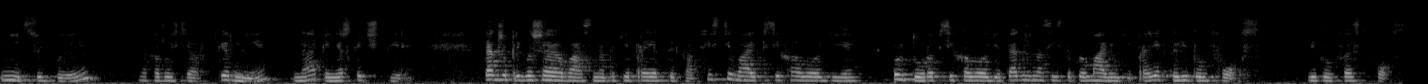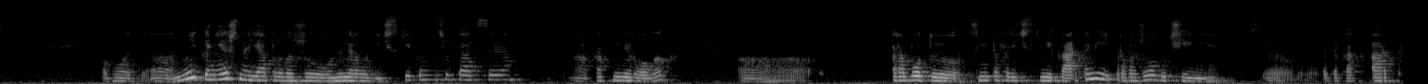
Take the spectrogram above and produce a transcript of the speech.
«Нить судьбы», нахожусь я в Перми на Пионерской 4. Также приглашаю вас на такие проекты, как фестиваль психологии, культура психологии. Также у нас есть такой маленький проект Little Fox, Little Fast Fox. Вот. Э, ну и, конечно, я провожу нумерологические консультации как нумеролог работаю с метафорическими картами и провожу обучение. Э, это как арт,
